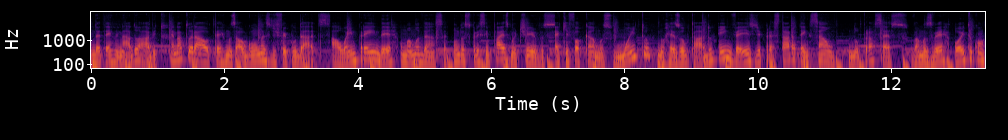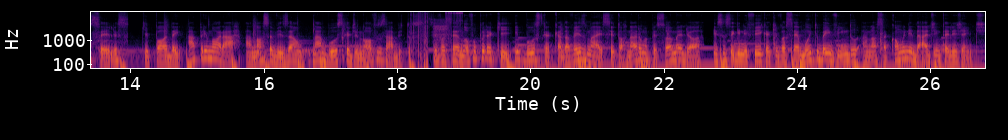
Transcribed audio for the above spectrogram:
um determinado hábito. É natural termos algumas dificuldades ao empreender uma mudança. Um dos principais motivos é que focamos muito no resultado em vez de prestar atenção no processo. Vamos ver oito conselhos que podem aprimorar a nossa visão na busca de novos hábitos. Se você é novo por aqui e busca cada vez mais se tornar uma pessoa melhor, isso significa que você é muito bem-vindo à nossa comunidade inteligente.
